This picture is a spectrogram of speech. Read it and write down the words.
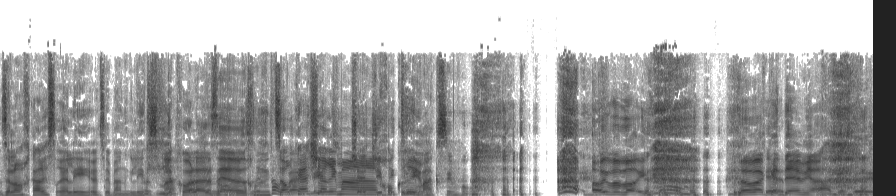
זה לא מחקר ישראלי, זה באנגלית. אז מה לכל אכפת לנו? אז אנחנו נכתוב ניצור קשר עם החוקרים. מקסימום. אוי ואבוי. לא כן, באקדמיה. אגב, אה,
